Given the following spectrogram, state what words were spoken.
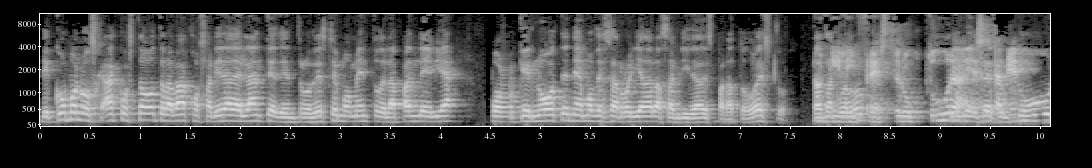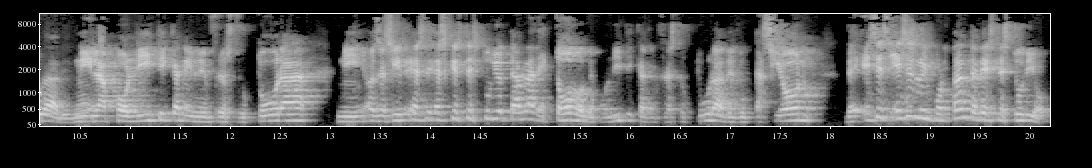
de cómo nos ha costado trabajo salir adelante dentro de este momento de la pandemia porque no tenemos desarrolladas las habilidades para todo esto. ¿Estás de ni la acuerdo? infraestructura, Ni la también- infraestructura, ni la política, ni la infraestructura, ni, es decir, es, es que este estudio te habla de todo, de política, de infraestructura, de educación, de, ese, es, ese es lo importante de este estudio.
